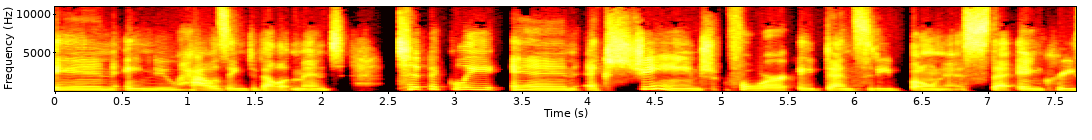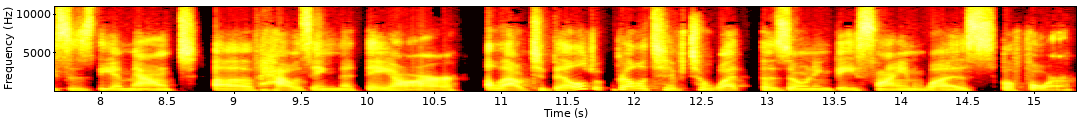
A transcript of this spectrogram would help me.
in a new housing development typically in exchange for a density bonus that increases the amount of housing that they are allowed to build relative to what the zoning baseline was before.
